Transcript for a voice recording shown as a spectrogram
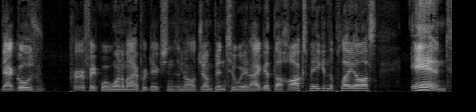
that goes perfect with one of my predictions, and I'll jump into it. I got the Hawks making the playoffs, and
